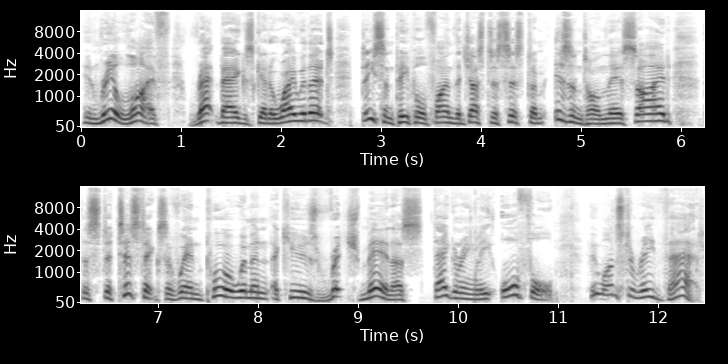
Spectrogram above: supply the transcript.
In real life, ratbags get away with it, decent people find the justice system isn't on their side, the statistics of when poor women accuse rich men are staggeringly awful. Who wants to read that?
